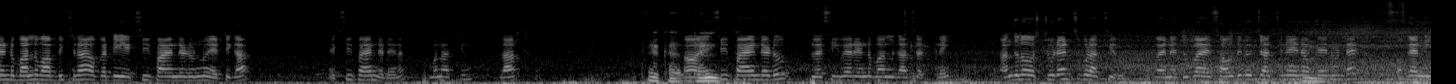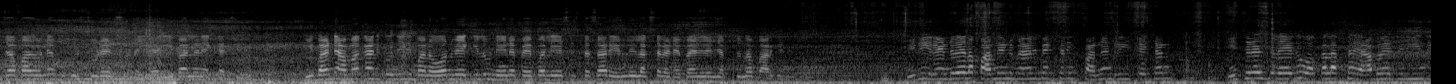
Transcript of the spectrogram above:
రెండు బండ్లు పంపించిన. ఒకటి ఎక్సీ ఫైవ్ హండ్రెడ్ ఉన్న ఎట్టిగా. ఎక్సీ ఫైవ్ హండ్రెడేనా మొన్న వచ్చింది లాస్ట్. ఎక్సీ ఫైవ్ హండ్రెడ్ ప్లస్ ఇవే రెండు బండ్లు కలిసి వచ్చినాయి. అందులో స్టూడెంట్స్ కూడా వచ్చారు. ఒక ఆయన దుబాయ్ సౌదీ నుంచి వచ్చినాయి ఒక ఆయన ఉండే. ఒక నిజామాబాద్ ఉండే ముగ్గురు స్టూడెంట్స్ ఉన్నాయి ఈ బండ్లోనే ఎక్కొచ్చారు ఈ బండి అమ్మకానికి ఉంది. ఇది మన ఓన్ వెహికల్ నేనే పేపర్లు వేసి ఇస్తా సార్. ఎనిమిది లక్షల డెబ్బై ఐదు వేలు చెప్తున్నా బార్గెన్ ఇది రెండు వేల పన్నెండు మ్యానుఫ్యాక్చరింగ్ పన్నెండు రిజిస్ట్రేషన్ ఇన్సూరెన్స్ లేదు. ఒక లక్ష యాభై వేలు తిరిగింది.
